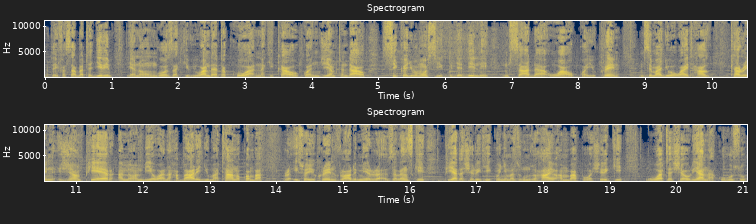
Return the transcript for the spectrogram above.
mataifa saba tajiri yanayoongoza kiviwanda, yatakuwa na kikao kwa njia ya mtandao siku ya Jumamosi kujadili msaada wao kwa Ukraine. Msemaji wa White House Karine Jean Pierre amewaambia wanahabari Jumatano kwamba rais wa Ukraine Vladimir Zelenski pia atashiriki kwenye mazungumzo hayo, ambapo washiriki watashauriana kuhusu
